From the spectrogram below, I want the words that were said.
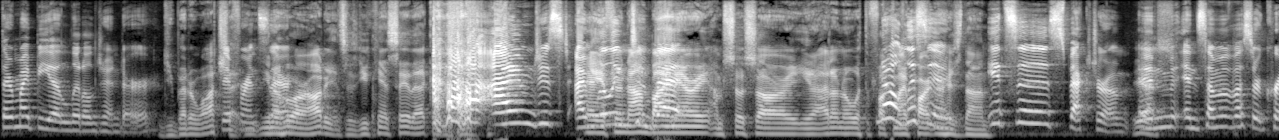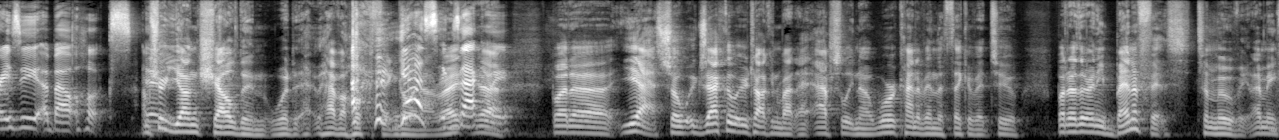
There might be a little gender. You better watch Difference that. You know there. who our audience is. You can't say that. it's like, I'm just. I'm hey, if you're non-binary, I'm so sorry. You know, I don't know what the fuck No, my listen. partner has done. It's a spectrum, Yes. and and some of us are crazy about hooks. I'm And- sure young Sheldon would have a hook thing going Yes, on, right? exactly. Yeah. But uh, yeah, so exactly what you're talking about, I absolutely know. We're kind of in the thick of it too. But are there any benefits to moving? I mean,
